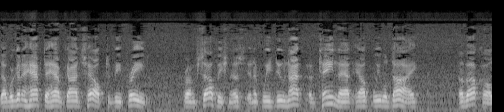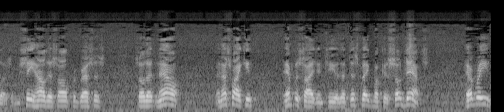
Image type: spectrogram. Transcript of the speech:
that we're going to have to have God's help to be freed from selfishness and if we do not obtain that help we will die of alcoholism. You see how this all progresses so that now and that's why I keep emphasizing to you that this big book is so dense. Every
